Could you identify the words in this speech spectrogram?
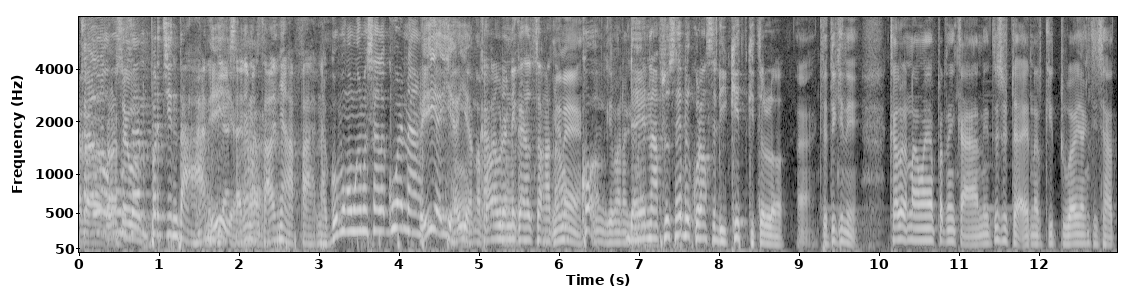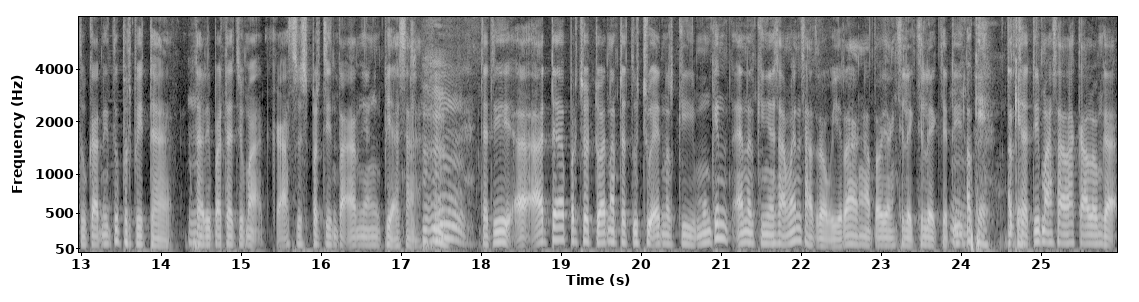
Kalau urusan percintaan Iya. biasanya masalahnya apa? Nah, gue mau ngomongin masalah gue nang. Iya iya iya Karena udah nikah satu setengah tahun, kok Hmm, gimana, daya nafsu saya berkurang sedikit gitu loh. Nah, jadi gini, kalau namanya pernikahan itu sudah energi dua yang disatukan itu berbeda daripada cuma kasus percintaan yang biasa. Jadi eh, ada perjodohan ada tujuh energi. Mungkin energinya samain satria wirang atau yang jelek-jelek. Jadi Oke, oke. terjadi masalah kalau nggak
